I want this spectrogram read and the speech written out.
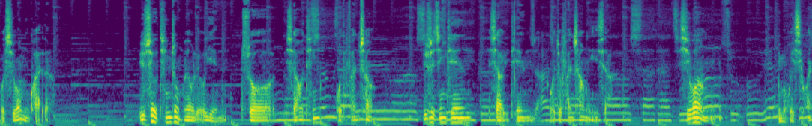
我希望你快乐。于是有听众朋友留言说想要听我的翻唱。于是今天下雨天，我就翻唱了一下，希望你们会喜欢。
